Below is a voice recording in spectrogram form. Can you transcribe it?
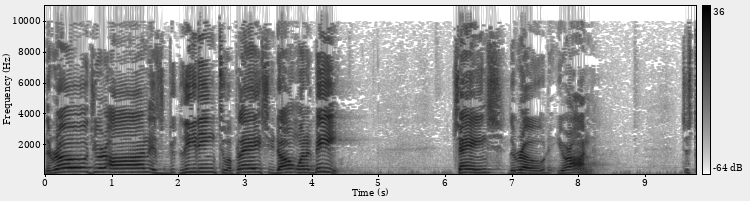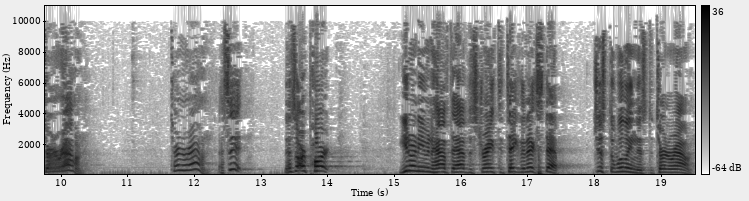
The road you're on is leading to a place you don't want to be. Change the road you're on. Just turn around. Turn around. That's it. That's our part. You don't even have to have the strength to take the next step. Just the willingness to turn around.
